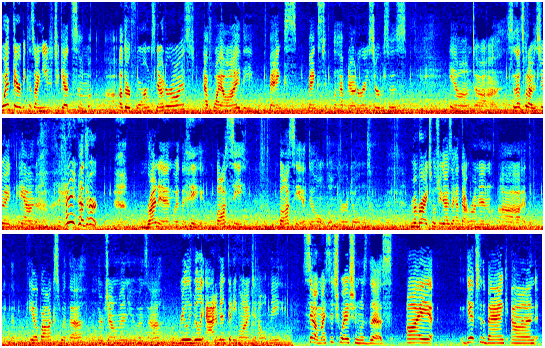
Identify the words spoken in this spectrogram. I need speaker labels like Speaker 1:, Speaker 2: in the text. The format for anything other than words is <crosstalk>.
Speaker 1: went there because I needed to get some uh, other forms notarized. FYI, the banks banks typically have notary services, and uh, so that's what I was doing. And <laughs> I had another run-in with a bossy, bossy adult, older adult Remember I told you guys I had that run-in uh, at the, the P.O. box with the older gentleman who was uh, really, really adamant that he wanted to help me? So my situation was this. I get to the bank and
